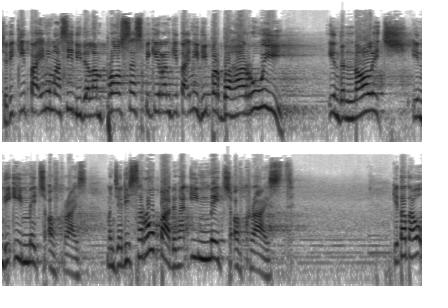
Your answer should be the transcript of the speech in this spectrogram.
Jadi kita ini masih di dalam proses pikiran kita ini diperbaharui in the knowledge, in the image of Christ. Menjadi serupa dengan image of Christ. Kita tahu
